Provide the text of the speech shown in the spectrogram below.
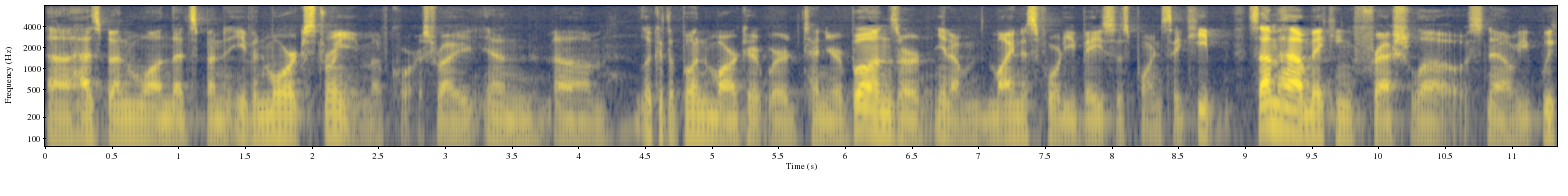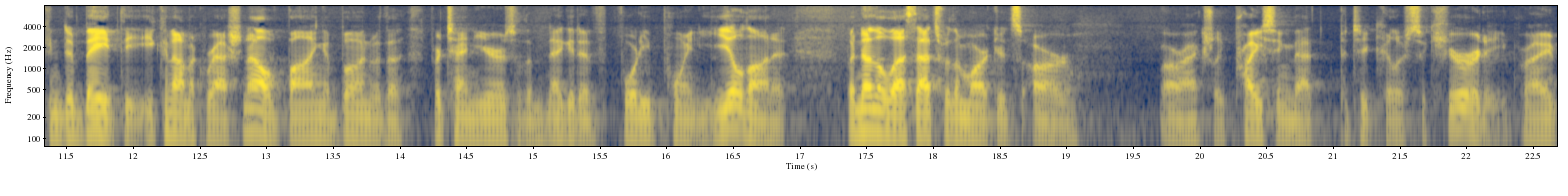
Uh, has been one that's been even more extreme, of course, right? And um, look at the bond market where 10-year bonds are, you know, minus 40 basis points. They keep somehow making fresh lows. Now, we, we can debate the economic rationale of buying a bond with a, for 10 years with a negative 40-point yield on it, but nonetheless, that's where the markets are, are actually pricing that particular security, right?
